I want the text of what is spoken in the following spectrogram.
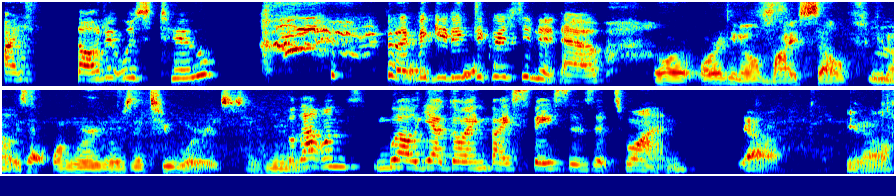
I thought it was two. but I'm beginning to question it now. Or, or you know, myself. You know, is that one word or is that two words? Hmm. Well, that one's well, yeah. Going by spaces, it's one. yeah, you know.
